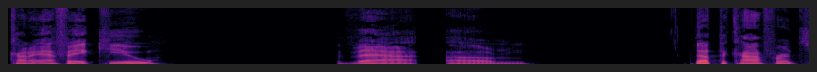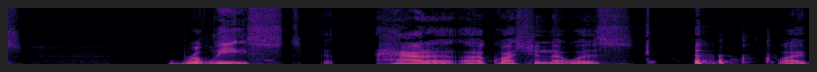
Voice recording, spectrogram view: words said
kind of FAQ that um, that the conference released had a, a question that was like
